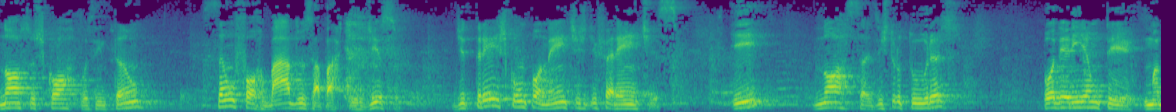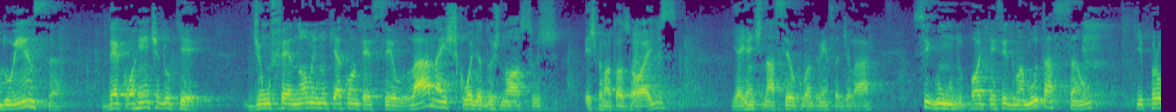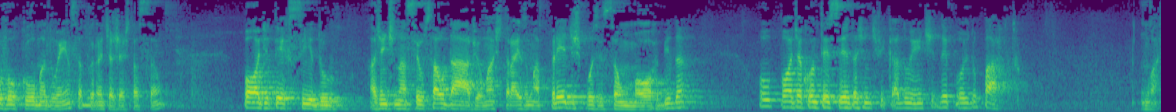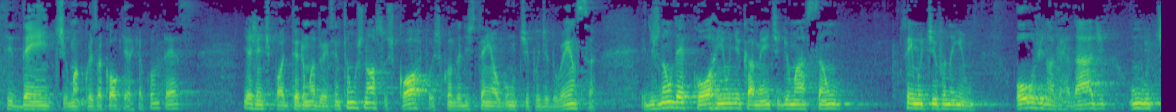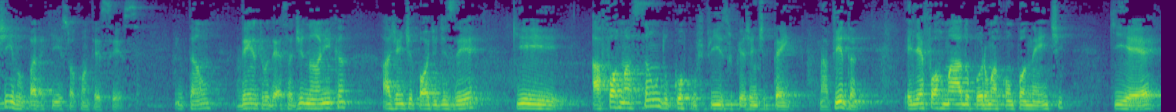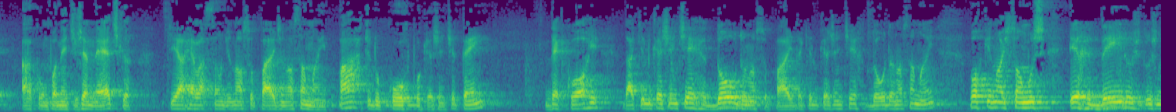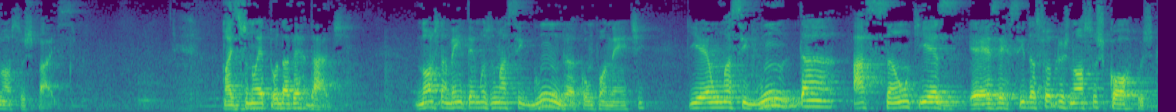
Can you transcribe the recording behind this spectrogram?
Nossos corpos, então, são formados a partir disso de três componentes diferentes e nossas estruturas poderiam ter uma doença decorrente do que? De um fenômeno que aconteceu lá na escolha dos nossos espermatozoides, e aí a gente nasceu com uma doença de lá. Segundo, pode ter sido uma mutação que provocou uma doença durante a gestação. Pode ter sido a gente nasceu saudável, mas traz uma predisposição mórbida, ou pode acontecer da gente ficar doente depois do parto. Um acidente, uma coisa qualquer que acontece, e a gente pode ter uma doença. Então, os nossos corpos, quando eles têm algum tipo de doença, eles não decorrem unicamente de uma ação sem motivo nenhum. Houve, na verdade, um motivo para que isso acontecesse. Então, dentro dessa dinâmica, a gente pode dizer que a formação do corpo físico que a gente tem na vida, ele é formado por uma componente que é a componente genética, que é a relação de nosso pai e de nossa mãe. Parte do corpo que a gente tem decorre daquilo que a gente herdou do nosso pai, daquilo que a gente herdou da nossa mãe, porque nós somos herdeiros dos nossos pais. Mas isso não é toda a verdade. Nós também temos uma segunda componente, que é uma segunda ação que é, é exercida sobre os nossos corpos,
